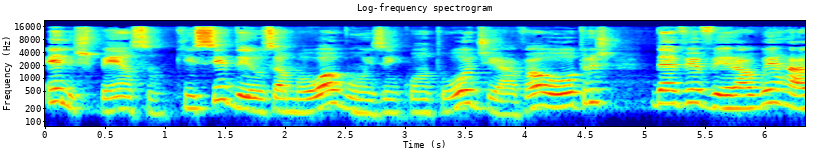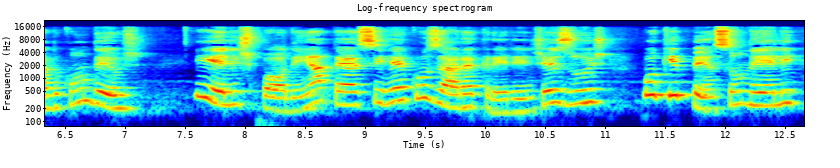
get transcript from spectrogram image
Eles pensam que se Deus amou alguns enquanto odiava outros, deve haver algo errado com Deus, e eles podem até se recusar a crer em Jesus porque pensam nele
